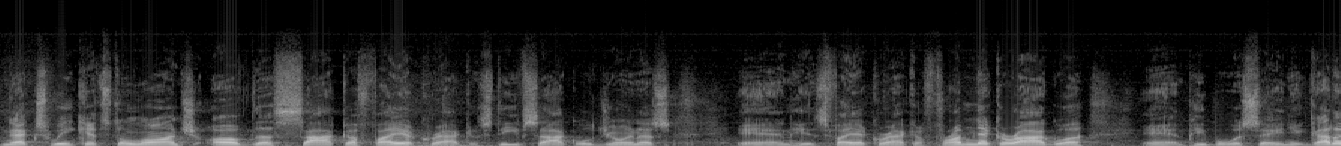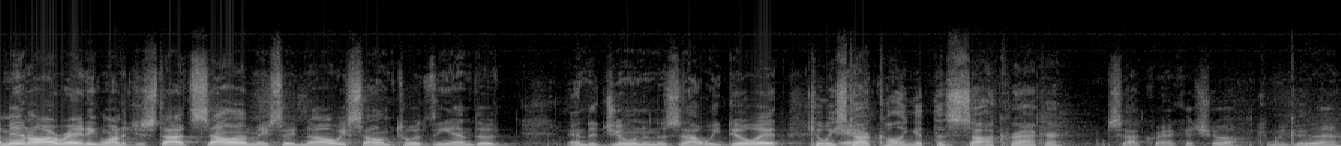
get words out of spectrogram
Next week, it's the launch of the Saka Firecracker. Steve Saka will join us and his firecracker from Nicaragua. And people were saying, "You got them in already? Why don't you start selling?" them? He said, "No, we sell them towards the end of end of June, and this is how we do it." Can we And- start calling it the Saw Cracker? Sock cracker? Sure. Can we do that?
